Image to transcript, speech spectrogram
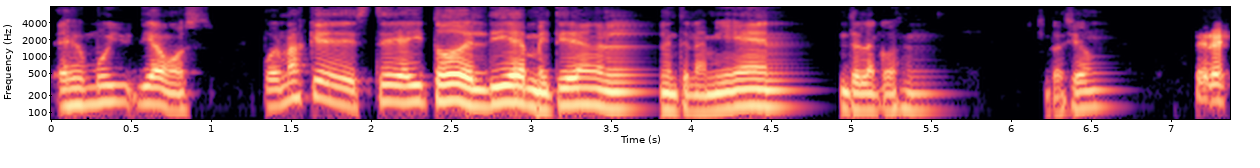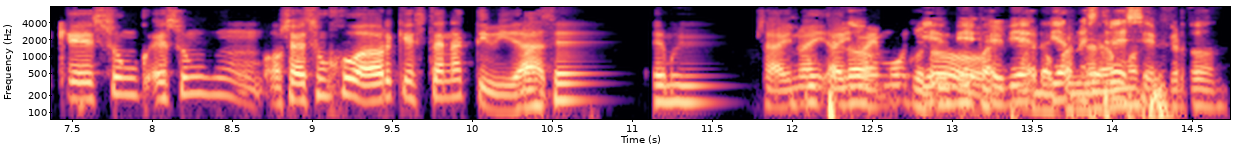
es muy, digamos, por más que esté ahí todo el día metida en el entrenamiento, en la concentración, Pero es que es un, es un, o sea, es un jugador que está en va a actividad. ser muy... O sea, ahí no hay, ahí no hay Perdón, mucho. el, el para viernes cuando 13, veamos- perdón.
